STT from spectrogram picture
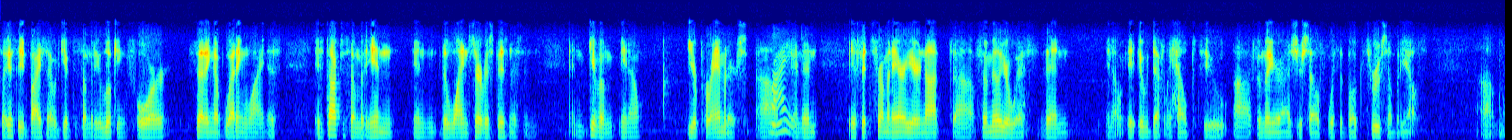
so I guess the advice I would give to somebody looking for setting up wedding wine is is talk to somebody in in the wine service business and and give them you know your parameters. Um, Right. And then if it's from an area you're not uh, familiar with, then you know it, it would definitely help to uh, familiarize yourself with the book through somebody else. Um,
